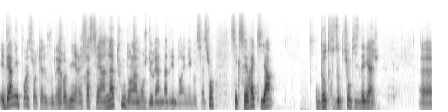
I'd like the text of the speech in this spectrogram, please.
Et dernier point sur lequel je voudrais revenir, et ça, c'est un atout dans la manche du Real Madrid dans les négociations, c'est que c'est vrai qu'il y a d'autres options qui se dégagent. Euh,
